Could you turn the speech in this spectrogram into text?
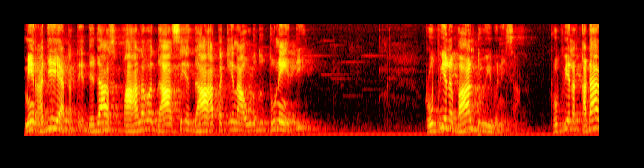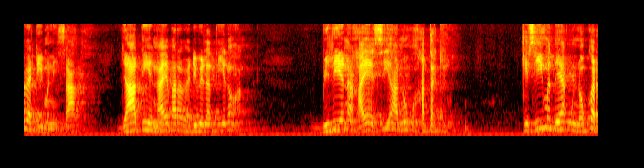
මේ රජයේ යටතේ 2015 16 17 කියන අවුරුදු තුනේදී රුපියල බාල්දු වීම නිසා රුපියල කඩා වැටීම නිසා ජාතිය ණයබර වැඩි වෙලා තියෙනවා. බිලියන 697කින් කිසිම දෙයක් නොකර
